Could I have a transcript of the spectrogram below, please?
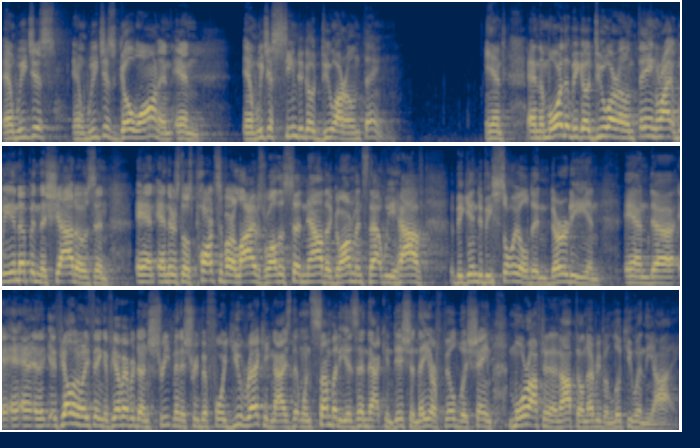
and we just, and we just go on and, and, and we just seem to go do our own thing. And, and the more that we go do our own thing, right, we end up in the shadows. And, and, and there's those parts of our lives where all of a sudden now the garments that we have begin to be soiled and dirty. And, and, uh, and, and if y'all know anything, if you've ever done street ministry before, you recognize that when somebody is in that condition, they are filled with shame. More often than not, they'll never even look you in the eye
